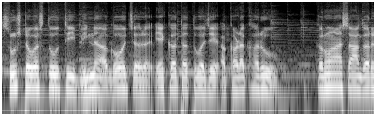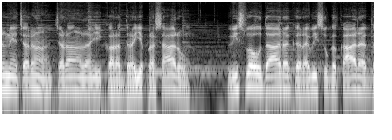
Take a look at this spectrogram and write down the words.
સૃષ્ટ વસ્તુથી ભિન્ન અગોચર એક તત્વ જે અકળ ખરું. કરુણાસાગરને ચરણ ચરણ રહી કર દ્રય પ્રસારું. વિશ્વ ઉદારક રવિ સુખકારક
